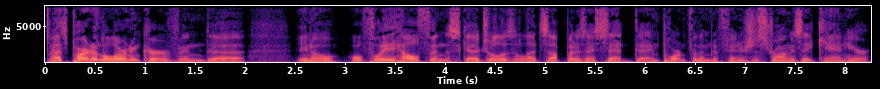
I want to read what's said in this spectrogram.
that's part of the learning curve, and uh, you know, hopefully health and the schedule as it lets up. But as I said, uh, important for them to finish as strong as they can here,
